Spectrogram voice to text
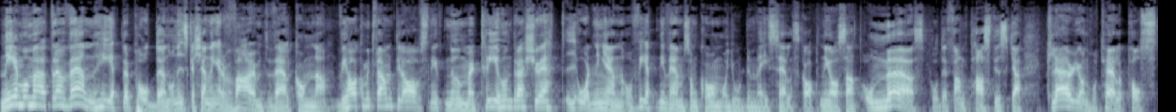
Nemo möter en vän heter podden och ni ska känna er varmt välkomna. Vi har kommit fram till avsnitt nummer 321 i ordningen och vet ni vem som kom och gjorde mig sällskap när jag satt och mös på det fantastiska Clarion Hotel Post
